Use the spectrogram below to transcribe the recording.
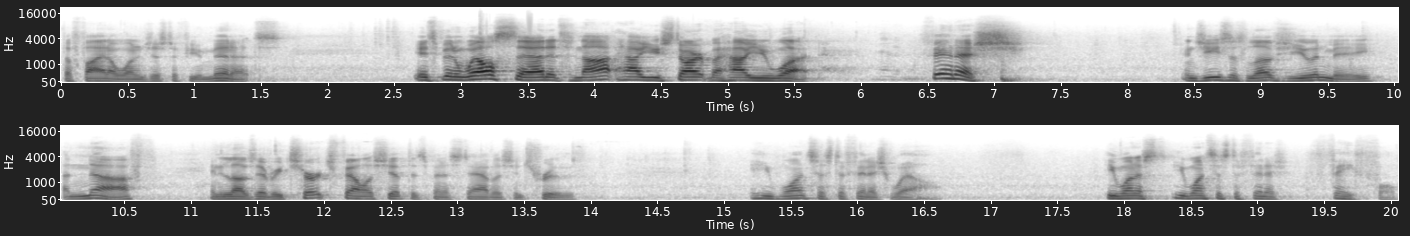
the final one, in just a few minutes. It's been well said, it's not how you start, but how you what? Finish. And Jesus loves you and me enough, and he loves every church fellowship that's been established in truth. He wants us to finish well. He, want us, he wants us to finish faithful.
